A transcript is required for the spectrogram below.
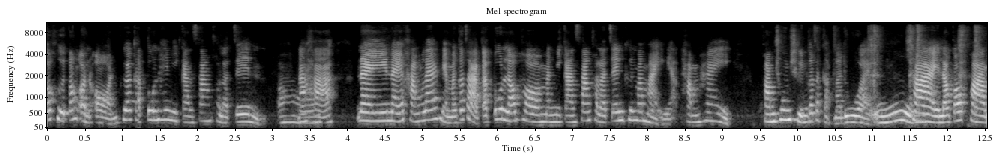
ก็คือต้องอ่อนๆ เพื่อกระตุ้นให้มีการสร้างคอลลาเจนอ๋อนะคะในในครั้งแรกเนี่ยมันก็จะกระตุ้นแล้วพอมันมีการสร้างคอลลาเจนขึ้นมาใหม่เนี่ยทำให้ความชุ่มชื้นก็จะกลับมาด้วยโอ้ใช่แล้วก็ความ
